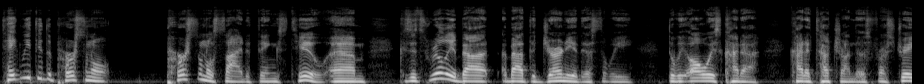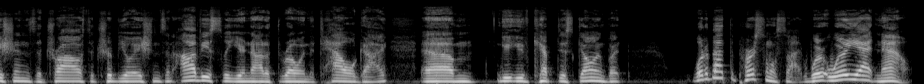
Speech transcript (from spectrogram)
take me through the personal, personal side of things too, because um, it's really about about the journey of this that we that we always kind of kind of touch on those frustrations, the trials, the tribulations, and obviously you're not a throw in the towel guy. Um, you, have kept this going, but what about the personal side? Where where are you at now?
